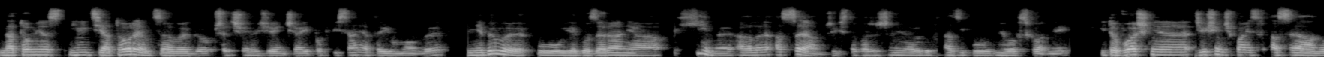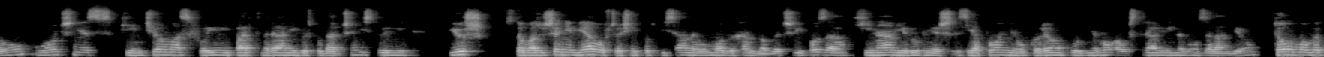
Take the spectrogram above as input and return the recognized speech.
Natomiast inicjatorem całego przedsięwzięcia i podpisania tej umowy nie były u jego zarania Chiny, ale ASEAN, czyli Stowarzyszenie Narodów Azji Południowo-Wschodniej. I to właśnie 10 państw ASEANu, łącznie z pięcioma swoimi partnerami gospodarczymi, z którymi już Stowarzyszenie miało wcześniej podpisane umowy handlowe, czyli poza Chinami również z Japonią, Koreą Południową, Australią i Nową Zelandią. Tą umowę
